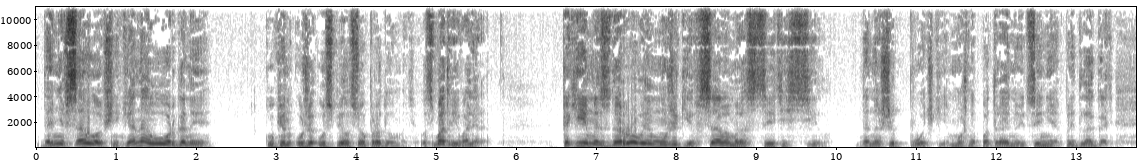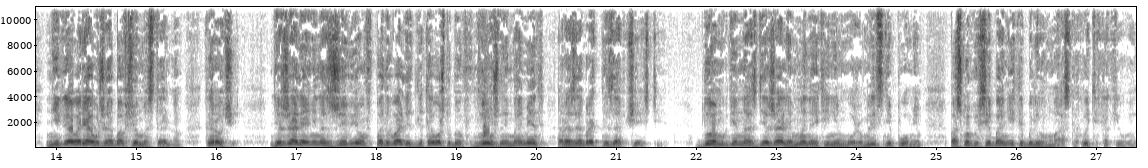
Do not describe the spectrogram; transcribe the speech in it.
Да не в сообщнике, а на органы. Кукин уже успел все продумать. Вот смотри, Валера, какие мы здоровые мужики в самом расцвете сил. Да наши почки можно по тройной цене предлагать, не говоря уже обо всем остальном. Короче, держали они нас живьем в подвале для того, чтобы в нужный момент разобрать на запчасти. Дом, где нас держали, мы найти не можем, лиц не помним, поскольку все бандиты были в масках, в этих, как его...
